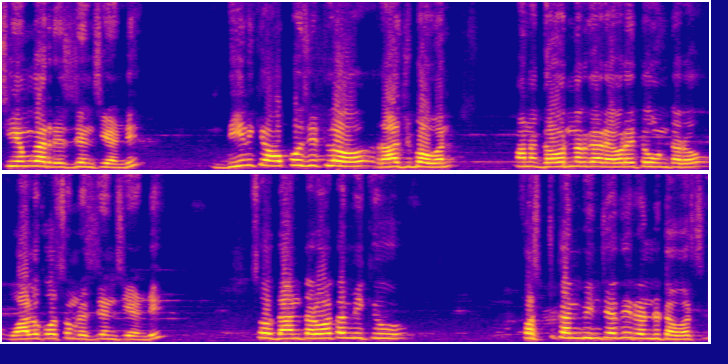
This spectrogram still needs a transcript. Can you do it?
సీఎం గారి రెసిడెన్సీ అండి. దీనికి ఆపోజిట్లో రాజ్ భవన్ మన గవర్నర్ గారు ఎవరైతే ఉంటారో వాళ్ళ కోసం రెసిడెన్సీ అండి. సో దాని తర్వాత మీకు ఫస్ట్ కనిపించేది రెండు టవర్స్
